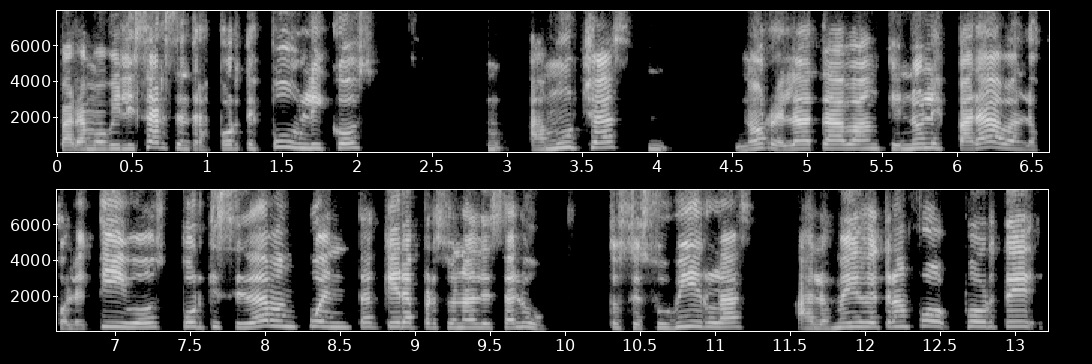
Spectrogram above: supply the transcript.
para movilizarse en transportes públicos a muchas no relataban que no les paraban los colectivos porque se daban cuenta que era personal de salud. Entonces subirlas a los medios de transporte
